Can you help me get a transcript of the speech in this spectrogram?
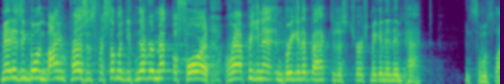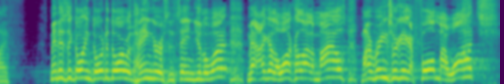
Man, is it going buying presents for someone you've never met before and wrapping it and bringing it back to this church, making an impact in someone's life? Man, is it going door to door with hangers and saying, you know what? Man, I got to walk a lot of miles. My rings are going to get full. My watch.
